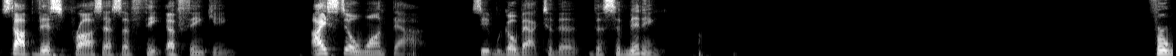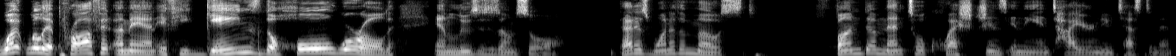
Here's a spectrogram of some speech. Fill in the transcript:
stop this process of, th- of thinking. I still want that. See, we go back to the, the submitting. For what will it profit a man if he gains the whole world and loses his own soul? That is one of the most fundamental questions in the entire New Testament.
